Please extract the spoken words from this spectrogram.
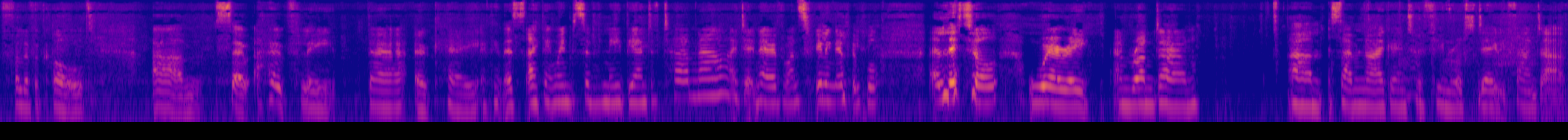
full of a cold. Um, so hopefully they're okay. I think there's, I think we sort of need the end of term now. I don't know, everyone's feeling a little, a little weary and run down. Um, Sam and I are going to a funeral today. We found out,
